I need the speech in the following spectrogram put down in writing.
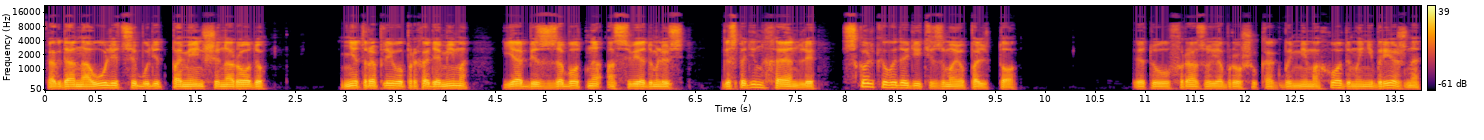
когда на улице будет поменьше народу. Неторопливо проходя мимо, я беззаботно осведомлюсь. Господин Хендли, Сколько вы дадите за мое пальто? Эту фразу я брошу как бы мимоходом и небрежно,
